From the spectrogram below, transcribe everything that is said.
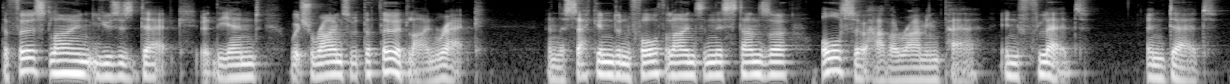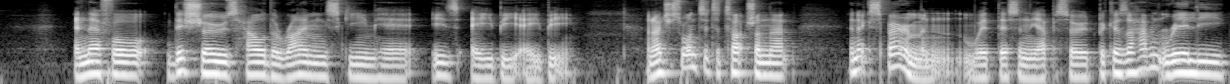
The first line uses deck at the end, which rhymes with the third line, wreck, and the second and fourth lines in this stanza also have a rhyming pair in fled and dead. And therefore, this shows how the rhyming scheme here is ABAB. And I just wanted to touch on that and experiment with this in the episode because I haven't really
